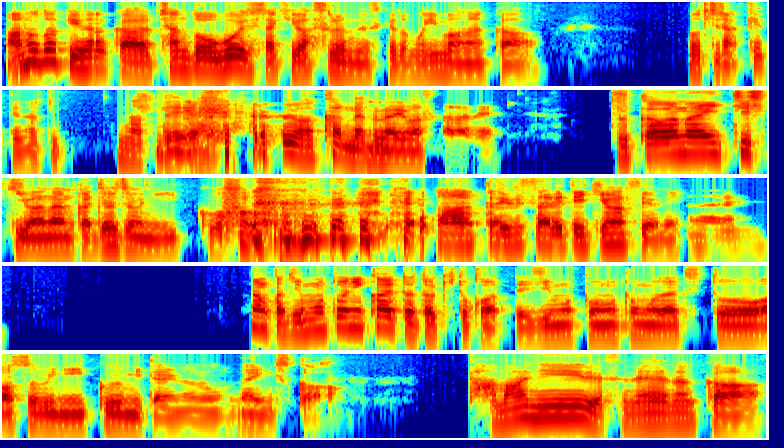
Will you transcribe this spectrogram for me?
あの時なんかちゃんと覚えてた気がするんですけども、今はなんか、どっちだっけってななって、わかんなくなりますからね。使わない知識はなんか徐々にこう、アーカイブされていきますよね。はい。なんか地元に帰った時とかって地元の友達と遊びに行くみたいなのないんですか？たまにですね、なんか、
